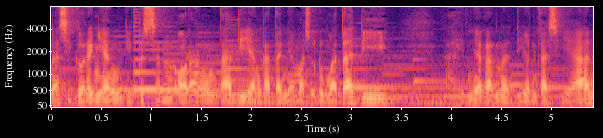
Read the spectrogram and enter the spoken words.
nasi goreng yang dipesan orang tadi yang katanya masuk rumah tadi akhirnya karena Dion kasihan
